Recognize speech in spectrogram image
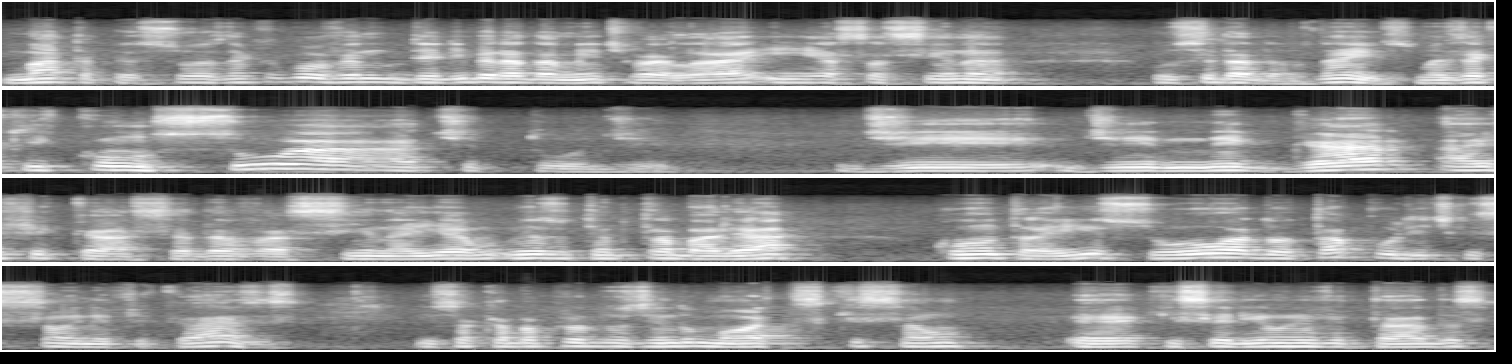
mata pessoas, não é que o governo deliberadamente vai lá e assassina os cidadãos, não é isso, mas é que com sua atitude de, de negar a eficácia da vacina e ao mesmo tempo trabalhar contra isso ou adotar políticas que são ineficazes, isso acaba produzindo mortes que são é, que seriam evitadas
